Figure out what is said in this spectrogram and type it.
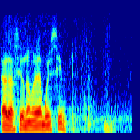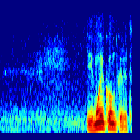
ahora ha de una manera muy simple y muy concreta.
